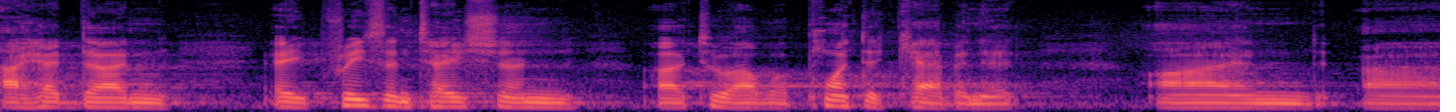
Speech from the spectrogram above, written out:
I, had done a presentation uh, to our appointed cabinet on uh,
